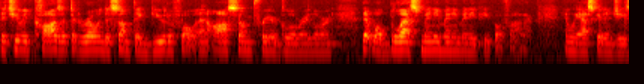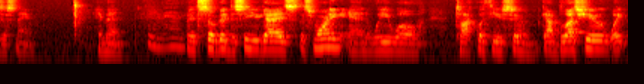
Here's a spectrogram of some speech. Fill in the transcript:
that you would cause it to grow into something beautiful and awesome for your glory, Lord, that will bless many, many, many people, Father. And we ask it in Jesus' name. Amen. Amen. It's so good to see you guys this morning, and we will talk with you soon. God bless you. Wait,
